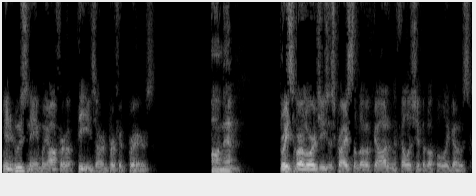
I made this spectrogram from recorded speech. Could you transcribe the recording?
in whose name we offer up these our imperfect prayers. Amen. Grace of our Lord Jesus Christ, the love of God, and the fellowship of the Holy Ghost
